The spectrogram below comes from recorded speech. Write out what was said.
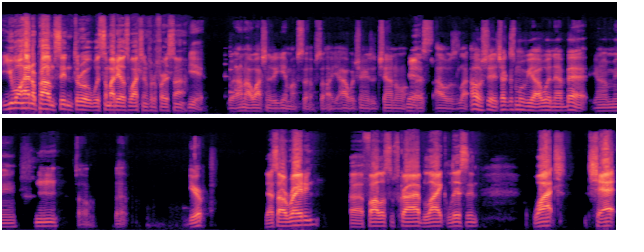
You won't have no problem sitting through it with somebody else watching for the first time. Yeah. But I'm not watching it again myself. So yeah, I would change the channel Yeah. unless I was like, oh shit, check this movie out. It wasn't that bad. You know what I mean? hmm So but yep. That's our rating. Uh, follow, subscribe, like, listen, watch, chat,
